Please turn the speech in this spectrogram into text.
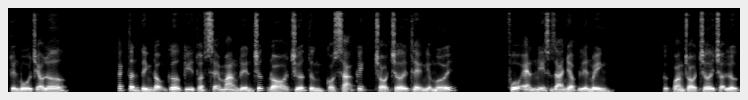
tuyên bố treo lơ. Cách tân tính động cơ kỹ thuật sẽ mang đến trước đó chưa từng có xạ kích trò chơi thể nghiệm mới. Phố ennis gia nhập liên minh. Cực quan trò chơi trợ lực.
